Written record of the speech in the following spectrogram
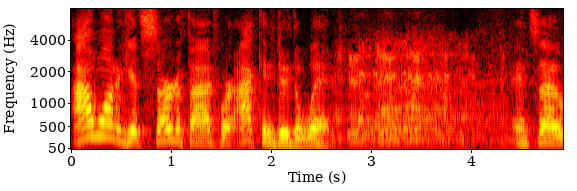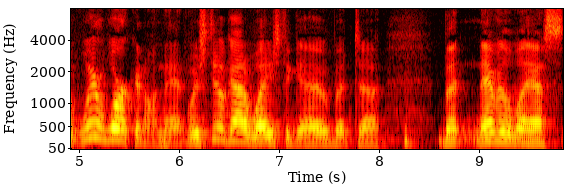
I want to get certified where I can do the wedding. and so we're working on that. We've still got a ways to go, but, uh, but nevertheless,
